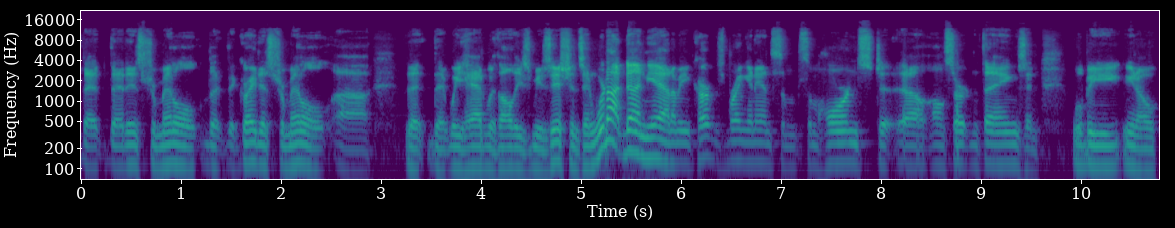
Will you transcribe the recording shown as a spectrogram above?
that that instrumental the, the great instrumental uh, that that we had with all these musicians. And we're not done yet. I mean kurt's bringing in some some horns to uh, on certain things and we'll be you know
